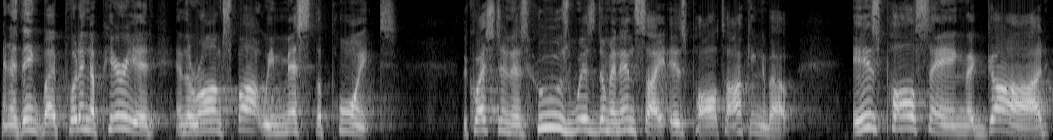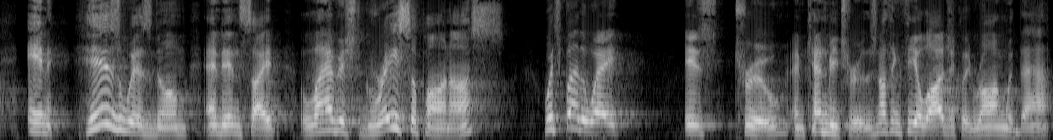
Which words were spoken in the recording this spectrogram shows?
And I think by putting a period in the wrong spot, we miss the point. The question is, whose wisdom and insight is Paul talking about? Is Paul saying that God, in his wisdom and insight, lavished grace upon us, which, by the way, is true and can be true. There's nothing theologically wrong with that.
